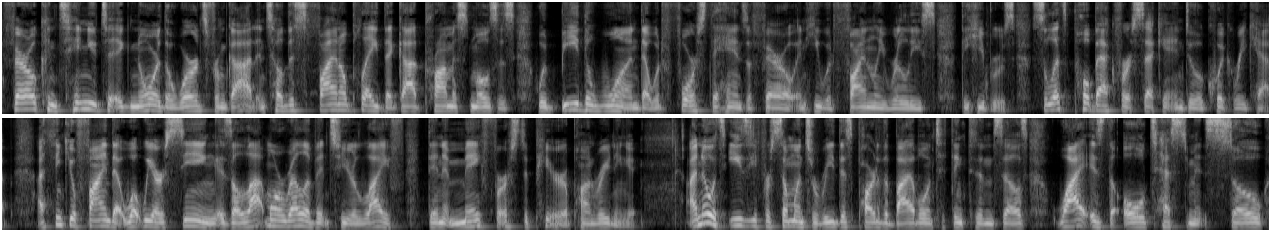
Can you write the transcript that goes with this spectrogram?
Pharaoh continued to ignore the words from God until this final plague that God promised Moses would be the one that would force the hands of Pharaoh and he would finally release the Hebrews. So let's pull back for a second and do a quick recap. I think you'll find that what we are seeing is a lot more relevant to your life than it may first appear upon reading it. I know it's easy for someone to read this part of the Bible and to think to themselves, why is the Old Testament so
